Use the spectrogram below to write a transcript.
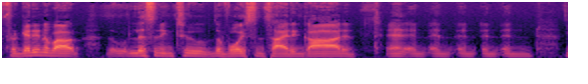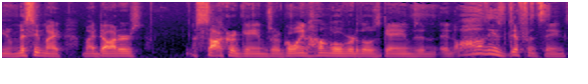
forgetting about listening to the voice inside in God and, and, and, and, and, and, you know, missing my, my daughter's soccer games or going hungover to those games and, and all these different things.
